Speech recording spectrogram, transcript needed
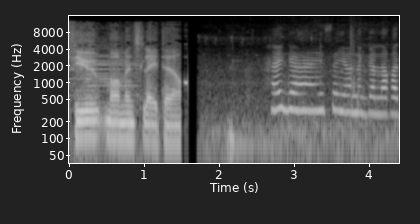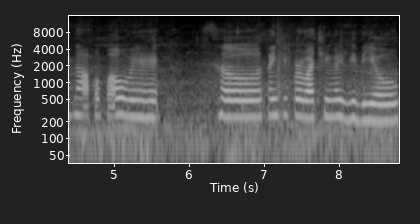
Few moments later. Hi guys! Ayun, naglalakad na ako pa uwi. So, thank you for watching my video.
